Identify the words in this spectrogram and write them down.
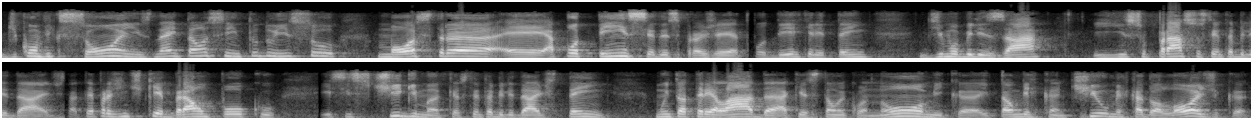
de convicções, né? Então, assim, tudo isso mostra é, a potência desse projeto, o poder que ele tem de mobilizar e isso para a sustentabilidade. Até para a gente quebrar um pouco esse estigma que a sustentabilidade tem, muito atrelada à questão econômica e tal, mercantil, mercadológica,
